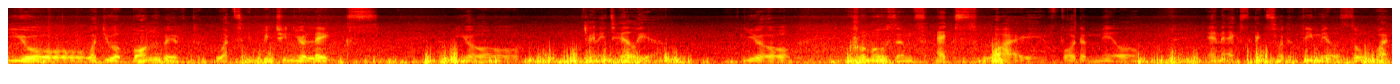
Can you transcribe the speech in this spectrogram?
your what you are born with, what's in between your legs, your genitalia, your chromosomes X, Y for the male and XX for the female. So what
